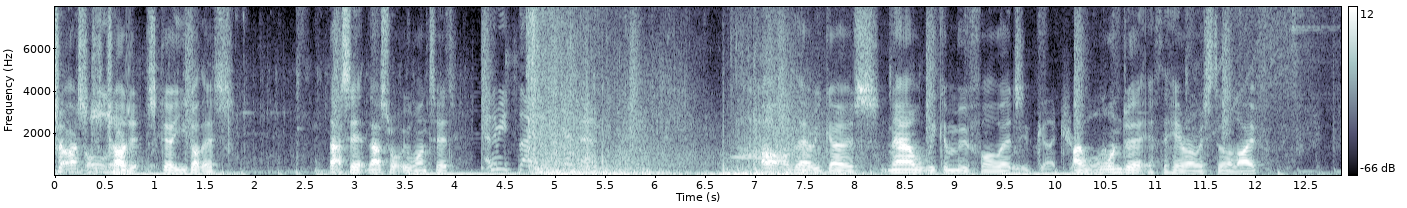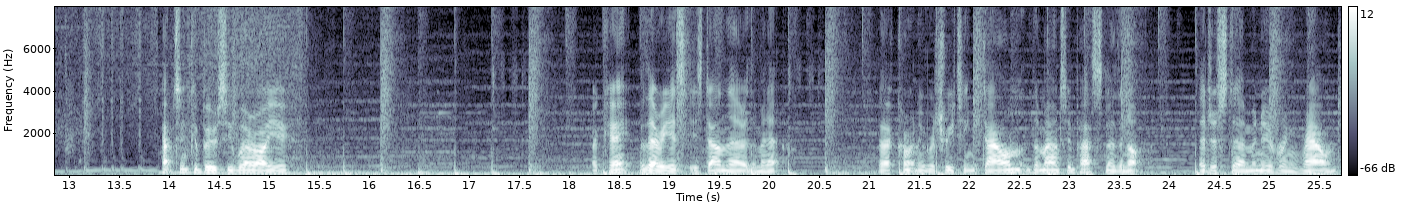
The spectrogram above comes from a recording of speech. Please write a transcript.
charge, just charge it. Just go. You got this. That's it. That's what we wanted. Enemy Oh, there he goes. Now we can move forward. I wonder if the hero is still alive. Captain Kabusi, where are you? Okay, well, there he is. He's down there at the minute. They're currently retreating down the mountain pass. No, they're not. They're just uh, maneuvering round.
